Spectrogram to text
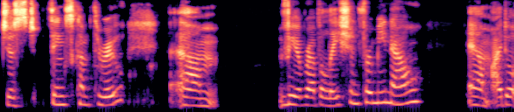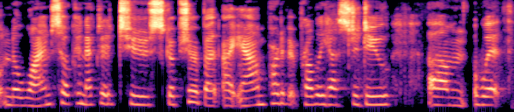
just things come through um, via revelation for me now um, I don't know why I'm so connected to scripture, but I am. Part of it probably has to do um, with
